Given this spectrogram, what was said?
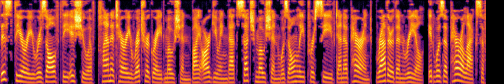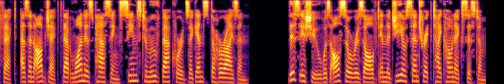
This theory resolved the issue of planetary retrograde motion by arguing that such motion was only perceived and apparent, rather than real. It was a parallax effect, as an object that one is passing seems to move backwards against the horizon. This issue was also resolved in the geocentric Tychonic system.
